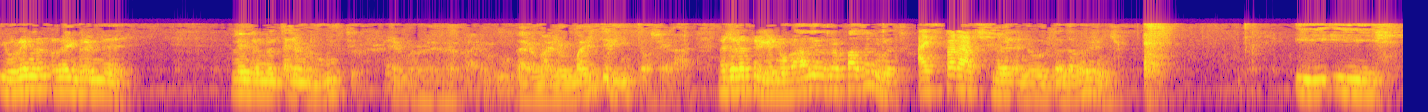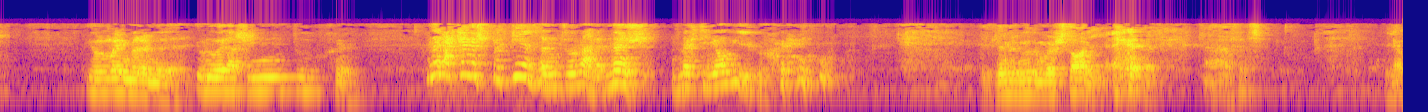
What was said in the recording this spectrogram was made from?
Eu lembro- lembro-me. Lembro-me, éramos muitos. Éramos, mais, de 30, ou sei lá. Mas a rapariga num lado e o rapaz no outro. Ai, separados. Nos andavam juntos. E, e eu lembro-me, eu não era assim muito. Não era aquela esperteza muito rara, mas, mas tinha ouvido. Lembro-me de uma história. Ele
